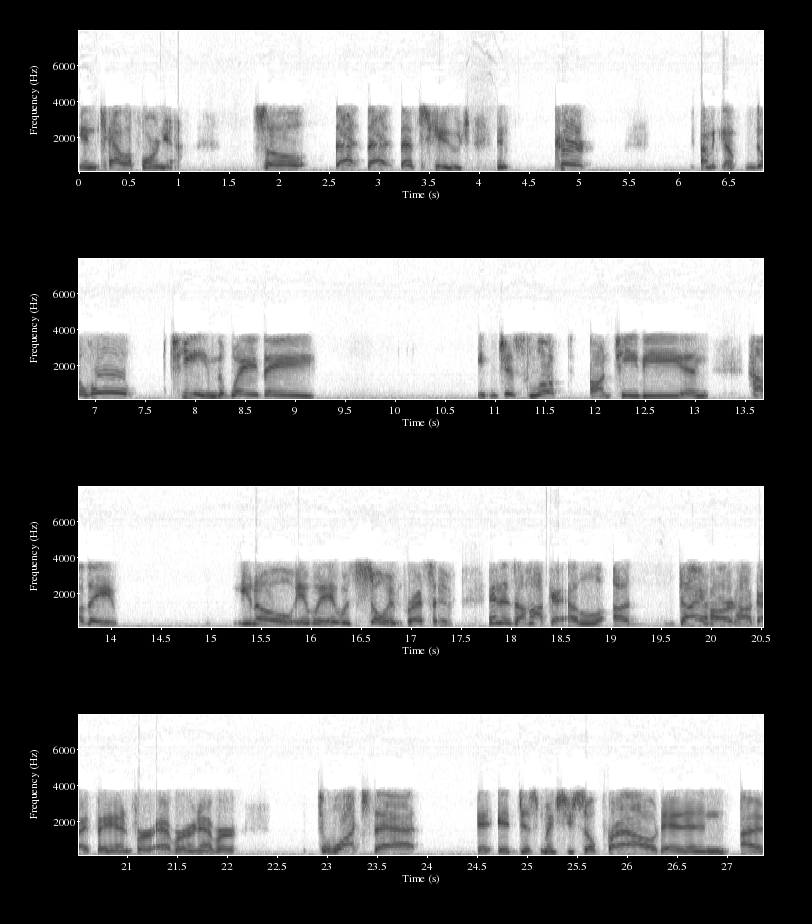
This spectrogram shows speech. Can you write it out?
in California so that that that's huge and Kurt I mean, uh, the whole team, the way they just looked on TV and how they, you know, it it was so impressive. And as a Hawkeye, a, a diehard Hawkeye fan forever and ever, to watch that, it, it just makes you so proud. And I,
